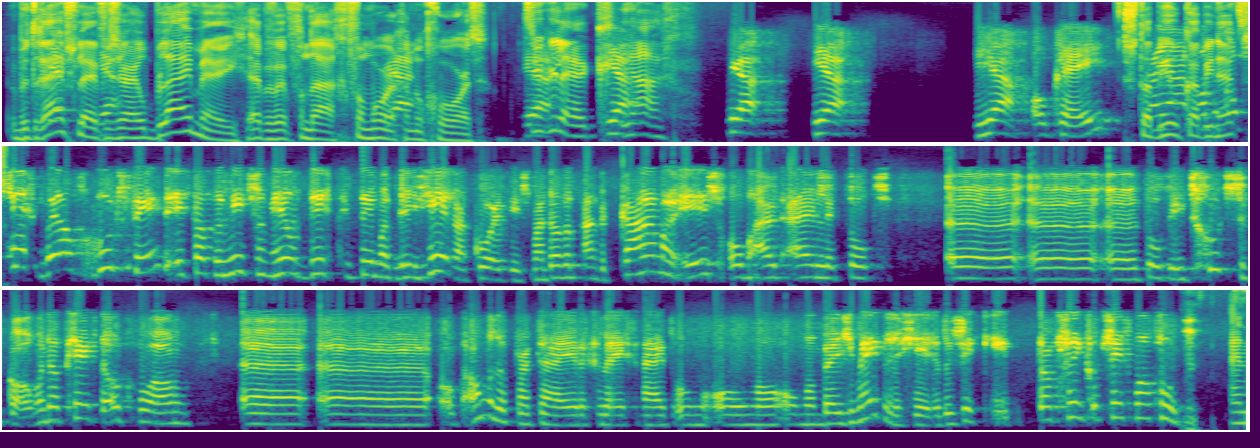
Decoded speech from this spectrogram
het bedrijfsleven is er heel blij mee, hebben we vandaag, vanmorgen nog gehoord. Tuurlijk, ja. Ja, ja. Ja, oké. Stabiel nou kabinet. Wat ik op zich wel goed vind, is dat er niet zo'n heel dicht getimmerd regeerakkoord is. Maar dat het aan de Kamer is om uiteindelijk tot tot iets goeds te komen. Dat geeft ook gewoon ook andere partijen de gelegenheid om, om, om een beetje mee te regeren. Dus ik, dat vind ik op zich wel goed. En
